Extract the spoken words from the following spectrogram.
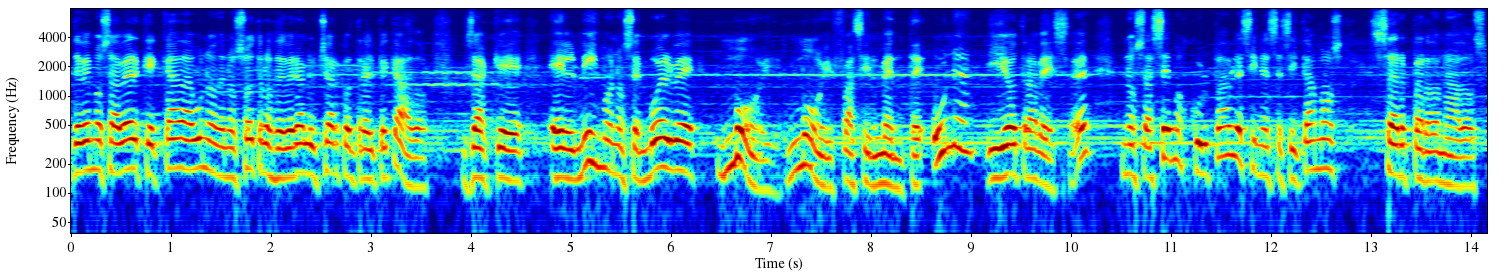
debemos saber que cada uno de nosotros deberá luchar contra el pecado, ya que Él mismo nos envuelve muy, muy fácilmente, una y otra vez. ¿eh? Nos hacemos culpables y necesitamos ser perdonados.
